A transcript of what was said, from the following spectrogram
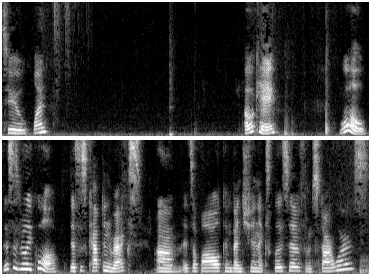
two, one. Okay. Whoa, this is really cool. This is Captain Rex. Um, it's a fall convention exclusive from Star Wars.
